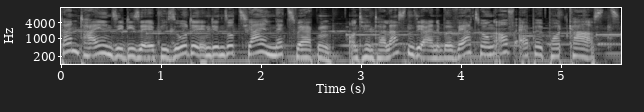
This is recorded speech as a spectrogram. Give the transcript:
Dann teilen Sie diese Episode in den sozialen Netzwerken und hinterlassen Sie eine Bewertung auf Apple Podcasts.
